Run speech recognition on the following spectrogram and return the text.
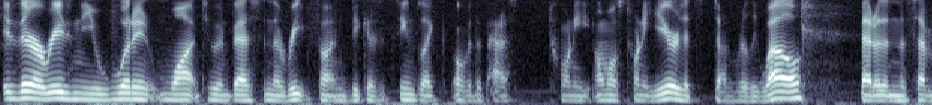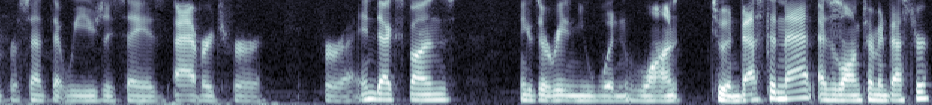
Is there a reason you wouldn't want to invest in the REIT fund? Because it seems like over the past twenty, almost twenty years, it's done really well, better than the seven percent that we usually say is average for for uh, index funds. I think is there a reason you wouldn't want to invest in that as a long term investor?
